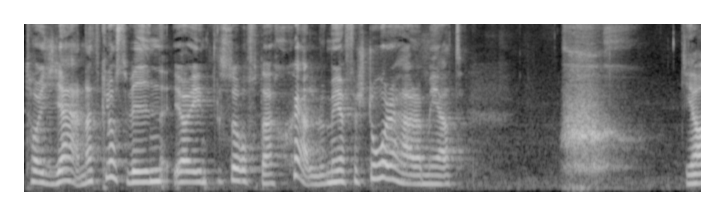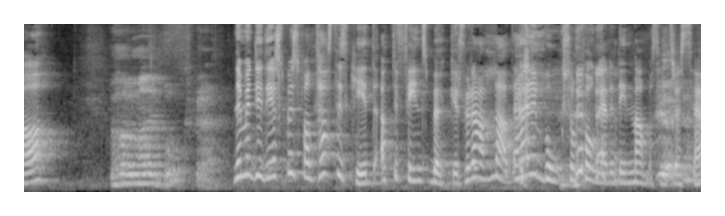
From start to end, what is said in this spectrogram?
Tar gärna ett glas vin. Jag är inte så ofta själv. Men jag förstår det här med att Ja. Behöver man en bok för det? Nej men det är det som är så fantastiskt Kid, att det finns böcker för alla. Det här är en bok som fångade din mammas intresse.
